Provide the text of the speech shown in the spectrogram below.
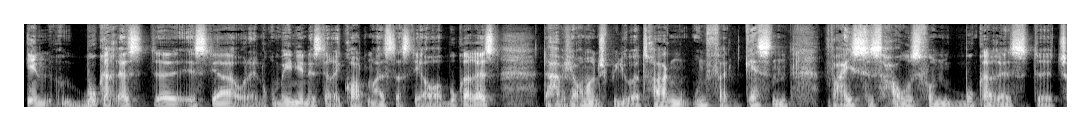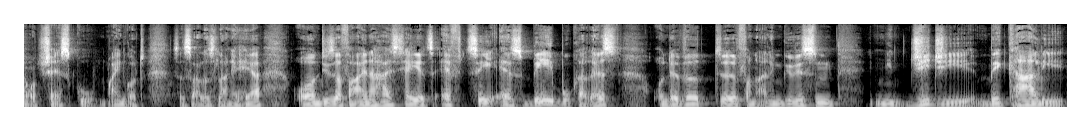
In Bukarest äh, ist ja, oder in Rumänien ist der Rekordmeister Steaua Bukarest. Da habe ich auch mal ein Spiel übertragen. Unvergessen, Weißes Haus von Bukarest, äh, Ceausescu. Mein Gott, ist das alles lange her. Und dieser Verein heißt ja jetzt FCSB Bukarest und er wird äh, von einem gewissen Gigi Bekali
